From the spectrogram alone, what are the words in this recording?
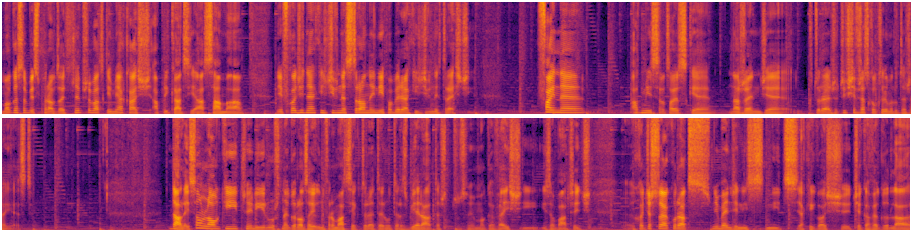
mogę sobie sprawdzać, czy przypadkiem jakaś aplikacja sama nie wchodzi na jakieś dziwne strony i nie pobiera jakichś dziwnych treści. Fajne administratorskie narzędzie, które rzeczywiście w rzadko którym routerze jest. Dalej są logi, czyli różnego rodzaju informacje, które ten router zbiera. Też tu sobie mogę wejść i, i zobaczyć. Chociaż to akurat nie będzie nic, nic jakiegoś ciekawego dla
